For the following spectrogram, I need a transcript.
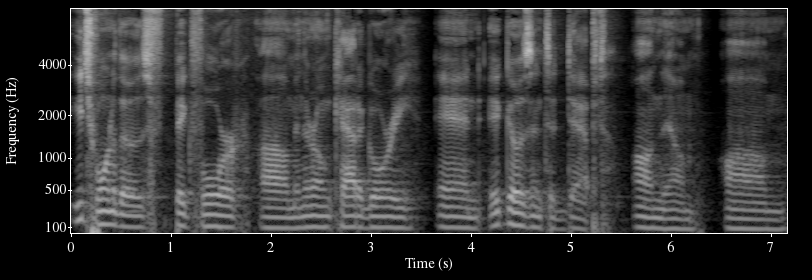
each one of those big four um, in their own category, and it goes into depth on them. Um,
